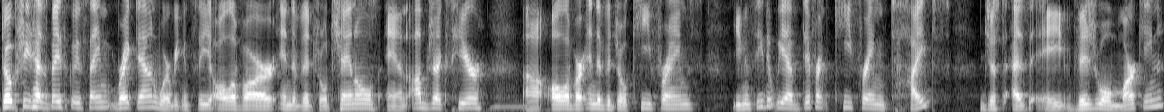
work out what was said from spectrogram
dope sheet has basically the same breakdown where we can see all of our individual channels and objects here, uh, all of our individual keyframes. You can see that we have different keyframe types just as a visual marking.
